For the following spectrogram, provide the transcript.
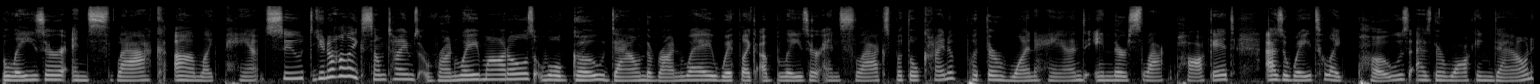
blazer and slack um like pantsuit. You know how like sometimes runway models will go down the runway with like a blazer and slacks, but they'll kind of put their one hand in their slack pocket as a way to like pose as they're walking down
